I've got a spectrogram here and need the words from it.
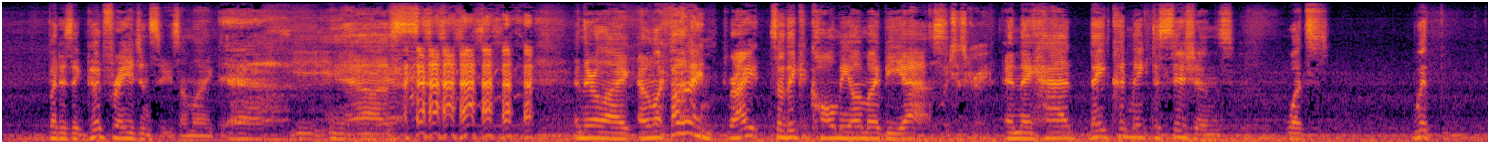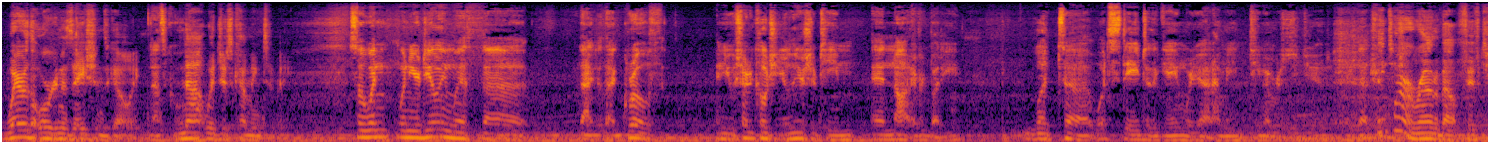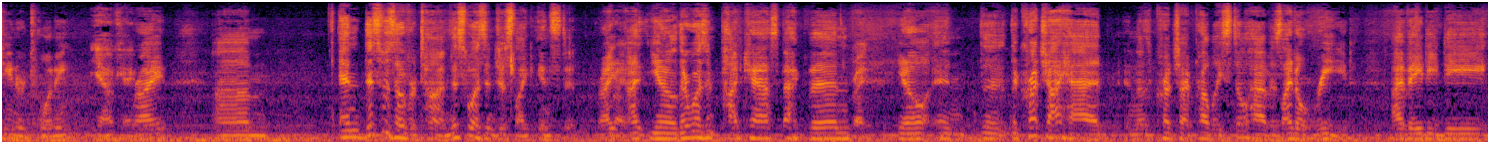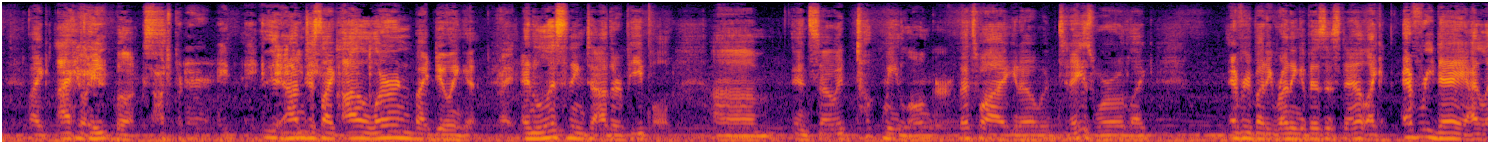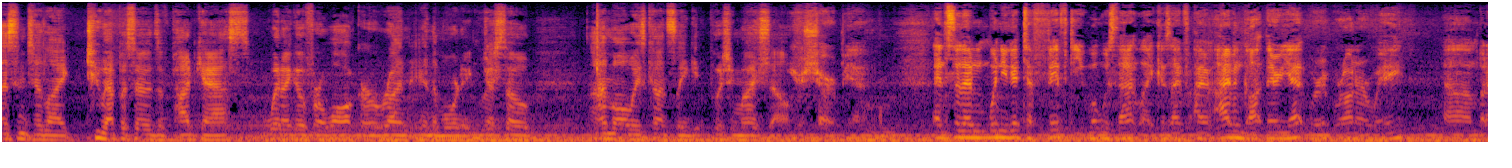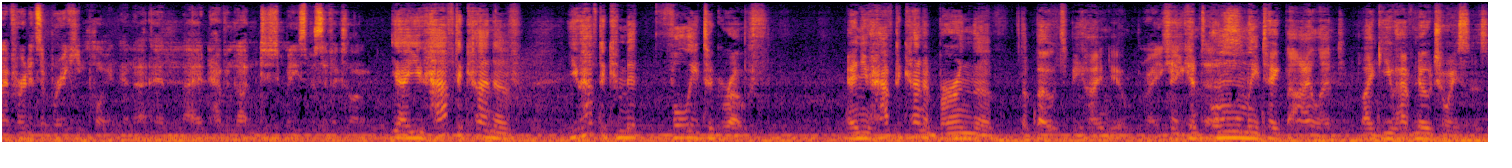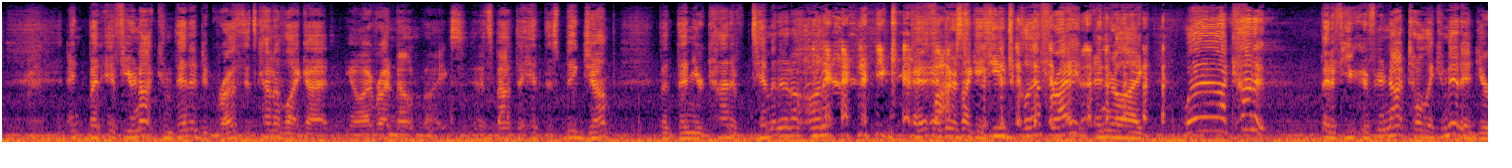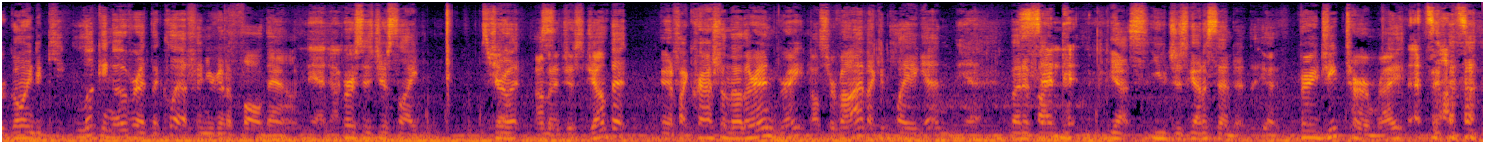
but is it good for agencies? I'm like, Yeah. Yes. and they're like, and I'm like, fine, right? So they could call me on my BS. Which is great. And they had, they could make decisions what's with where the organization's going. That's cool. Not with just coming to me. So when when you're dealing with uh, that that growth, and you started coaching your leadership team, and not everybody, what uh, what stage of the game were you at? How many team members did you that I think we're around about 15 or 20, Yeah. Okay. right? Um, and this was over time. This wasn't just like instant, right? Right. I, you know, there wasn't podcasts back then. Right. You know, and the the crutch I had, and the crutch I probably still have, is I don't read. I have ADD. Like I You're hate books. Entrepreneur. eight- I'm just like I'll learn by doing it Right. and listening to other people. Um, and so it took me longer. That's why you know in today's world, like everybody running a business now, like every day I listen to like two episodes of podcasts when I go for a walk or a run in the morning, just so I'm always constantly pushing myself. You're sharp, yeah. And so then when you get to 50, what was that like? Because I've I, I haven't got there yet. We're, we're on our way, um, but I've heard it's a breaking point, and I, and I haven't gotten too many specifics on it. yeah, you have to kind of, you have to commit fully to growth, and you have to kind of burn the the boats behind you, Right, you so you can only take the island. Like you have no choices. And but if you're not committed to growth, it's kind of like I, you know, I ride mountain bikes, and it's about to hit this big jump, but then you're kind of timid on it, and then you get and, there's like a huge cliff, right? And you're like, well, I kind of. But if you if you're not totally committed, you're going to keep looking over at the cliff, and you're going to fall down. Yeah, not good. Versus just like, screw it, I'm going to just jump it, and if I crash on the other end, great, I'll survive. I can play again. yeah. But if send I, it. yes, you just got to send it. Yeah, very Jeep term, right? That's awesome.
